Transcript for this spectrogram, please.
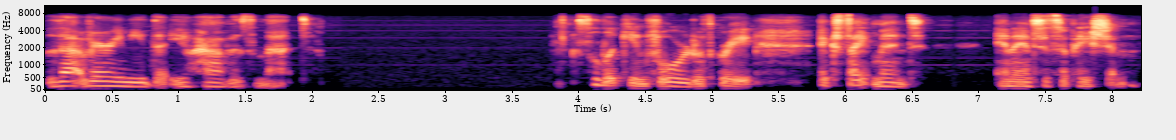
that very need that you have is met. So, looking forward with great excitement and anticipation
